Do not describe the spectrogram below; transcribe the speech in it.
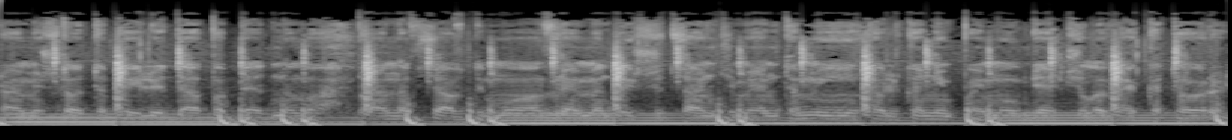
страны что-то пили до победного рано вся в дыму, а время дышит сантиментами. Только не пойму, где человек, который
